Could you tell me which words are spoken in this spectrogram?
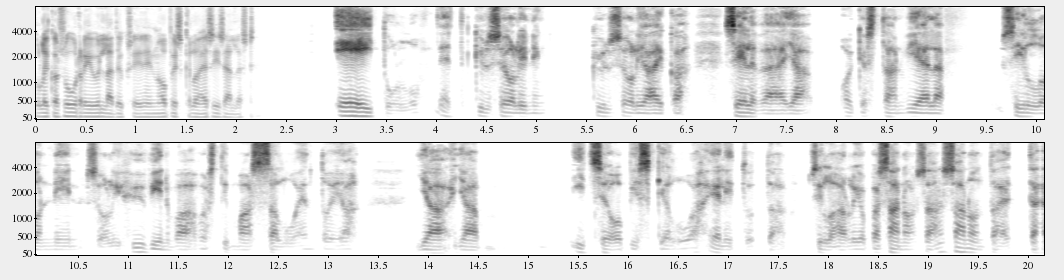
tuliko suuri yllätyksiä siinä opiskelujen sisällöstä? Ei tullut. Että kyllä, se oli niin, kyllä se oli aika selvää ja oikeastaan vielä silloin niin se oli hyvin vahvasti massaluentoja ja, ja itseopiskelua. Eli tota, silloinhan oli jopa sanonta, että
